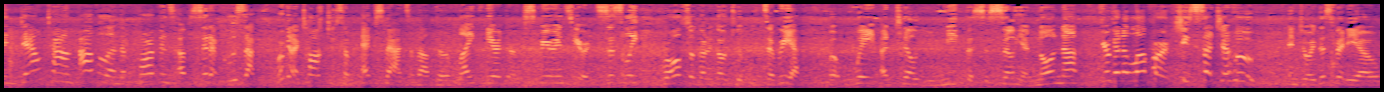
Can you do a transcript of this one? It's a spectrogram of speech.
in downtown Avola in the province of Siracusa. We're going to talk to some expats about their life here, their experience here in Sicily. We're also going to go to a pizzeria, but wait until you meet the Sicilian nonna. You're going to love her. She's such a hoot. Enjoy this video.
